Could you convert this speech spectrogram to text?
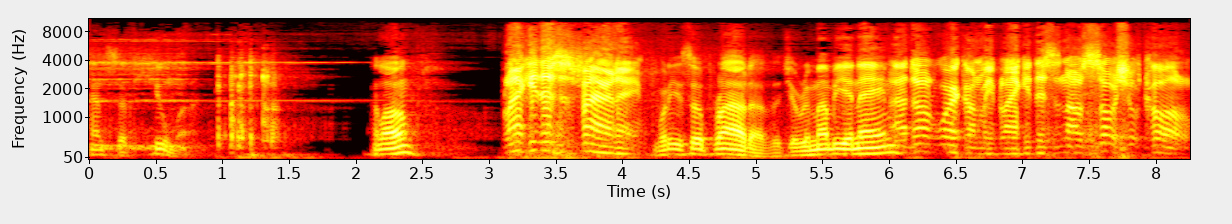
sense of humor. Hello? Blackie, this is Faraday. What are you so proud of? That you remember your name? Now, don't work on me, Blackie. This is no social call.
